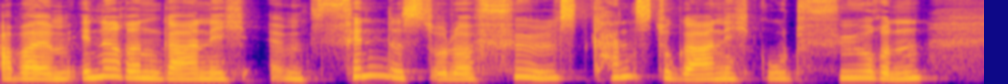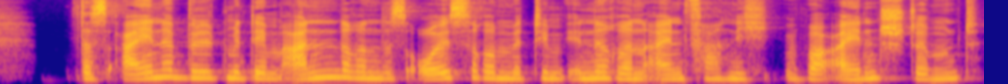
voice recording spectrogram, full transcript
aber im Inneren gar nicht empfindest oder fühlst, kannst du gar nicht gut führen. Das eine Bild mit dem anderen, das Äußere mit dem Inneren einfach nicht übereinstimmt.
